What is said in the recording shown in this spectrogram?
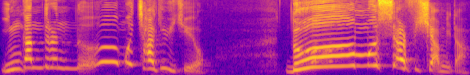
인간들은 너무 자기 위주요. 너무 셀피시합니다.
